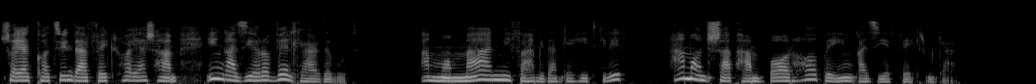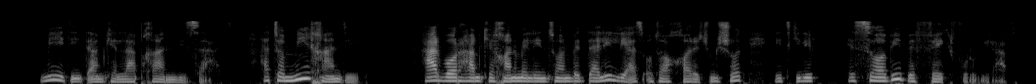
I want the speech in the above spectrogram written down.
شاید کاترین در فکرهایش هم این قضیه را ول کرده بود. اما من میفهمیدم که هیتکلیف همان شب هم بارها به این قضیه فکر می‌کرد. می‌دیدم که لبخند می‌زد. حتی میخندید. هر بار هم که خانم لینتون به دلیلی از اتاق خارج می‌شد هیتکلیف حسابی به فکر فرو می‌رفت.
